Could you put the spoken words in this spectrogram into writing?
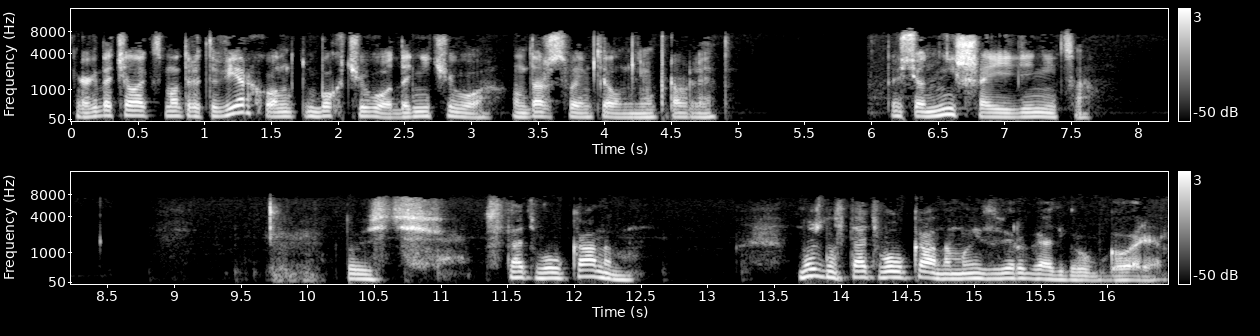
Когда человек смотрит вверх, он бог чего? Да ничего. Он даже своим телом не управляет. То есть он низшая единица. То есть стать вулканом, нужно стать вулканом и извергать, грубо говоря.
